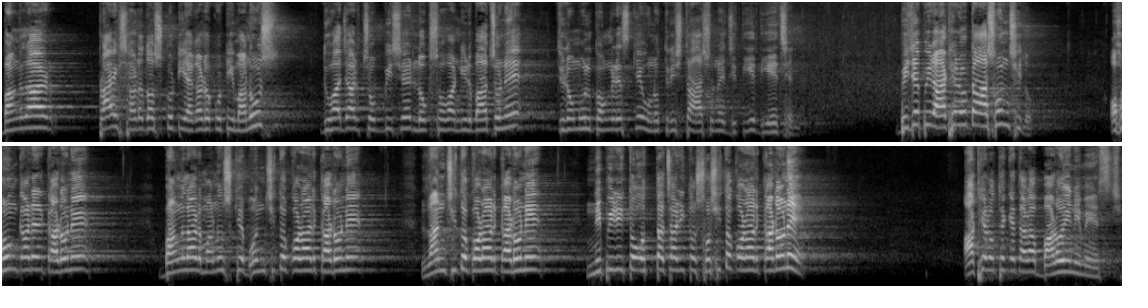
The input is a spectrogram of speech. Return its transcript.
বাংলার প্রায় সাড়ে দশ কোটি, এগারো কোটি মানুষ দু হাজার চব্বিশের লোকসভা নির্বাচনে তৃণমূল কংগ্রেসকে উনত্রিশটা আসনে জিতিয়ে দিয়েছেন। বিজেপির আঠেরোটা আসন ছিল। অহংকারের কারণে, বাংলার মানুষকে বঞ্চিত করার কারণে লাঞ্ছিত করার কারণে, নিপীড়িত, অত্যাচারিত, শোষিত করার কারণে আঠেরো থেকে তারা বারোয় নেমে এসছে।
